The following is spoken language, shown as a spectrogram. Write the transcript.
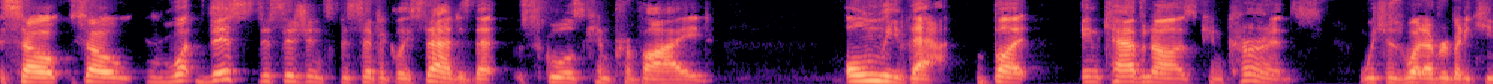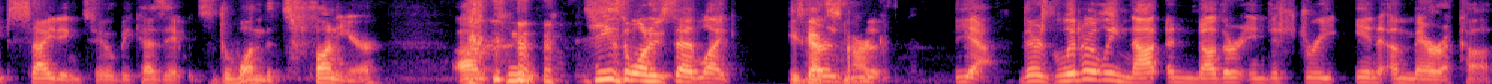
so, so what this decision specifically said is that schools can provide only that. But in Kavanaugh's concurrence, which is what everybody keeps citing to because it's the one that's funnier, um, he- he's the one who said like He's got snark. li- yeah, there's literally not another industry in America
